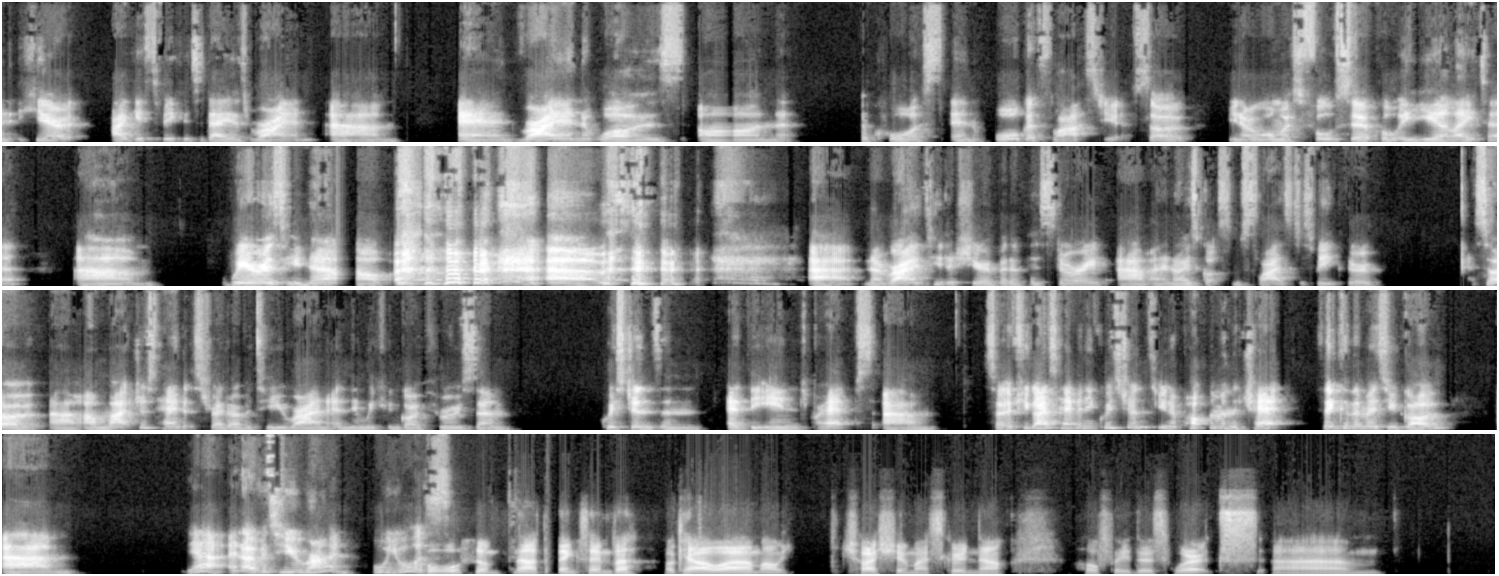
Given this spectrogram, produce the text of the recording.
and here our guest speaker today is Ryan. Um, and Ryan was on the course in August last year. So, you know, almost full circle a year later. Um, where is he now? um, uh, no, Ryan's here to share a bit of his story. Um, and I know he's got some slides to speak through. So um, I might just hand it straight over to you, Ryan, and then we can go through some questions and at the end, perhaps. Um, so if you guys have any questions, you know, pop them in the chat. Think of them as you go. Um, yeah, and over to you, Ryan. All yours. Cool, awesome. No, thanks, Amber. Okay, I'll um, I'll try to share my screen now. Hopefully this works. Um,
